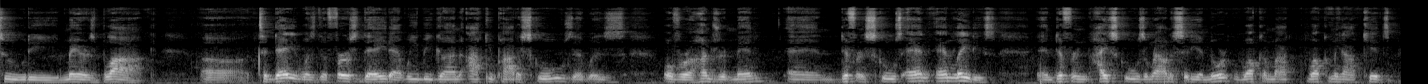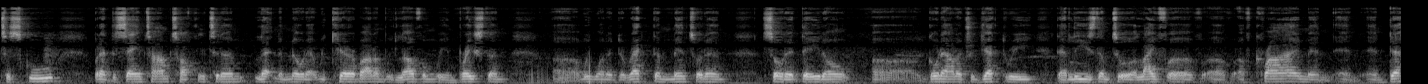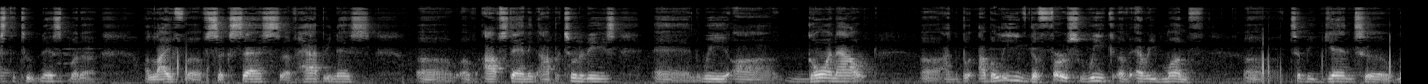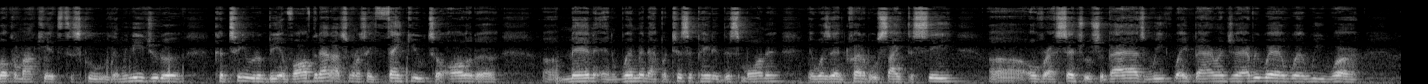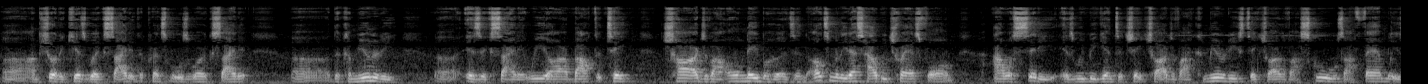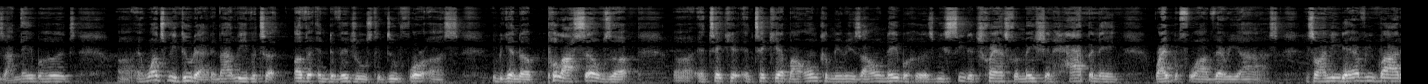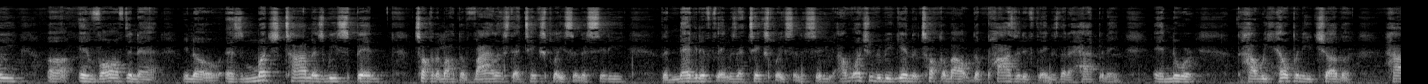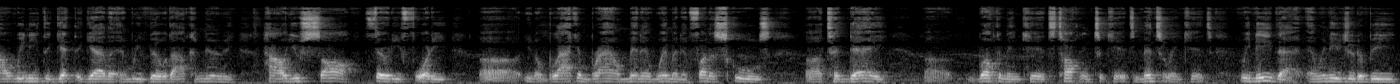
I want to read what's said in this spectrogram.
to the mayor's blog. Uh, today was the first day that we begun Occupy the Schools. It was over 100 men and different schools and, and ladies and different high schools around the city of Newark, welcome our, welcoming our kids to school, but at the same time talking to them, letting them know that we care about them, we love them, we embrace them, uh, we want to direct them, mentor them, so that they don't uh, go down a trajectory that leads them to a life of, of, of crime and, and, and destituteness, but a, a life of success, of happiness, uh, of outstanding opportunities. And we are going out, uh, I, believe, the first week of every month uh, to begin to welcome our kids to school. And we need you to continue to be involved in that. I just want to say thank you to all of the uh, men and women that participated this morning. It was an incredible sight to see uh, over at Central Shabazz, Weequahic, Barringer, everywhere where we were. Uh, I'm sure the kids were excited, the principals were excited, uh, the community uh, is excited. We are about to take charge of our own neighborhoods, and ultimately, that's how we transform our city as we begin to take charge of our communities, take charge of our schools, our families, our neighborhoods. Uh, and once we do that and not leave it to other individuals to do for us, we begin to pull ourselves up uh, and take care and take care of our own communities, our own neighborhoods, we see the transformation happening right before our very eyes. And so I need everybody uh, involved in that. You know, as much time as we spend talking about the violence that takes place in the city, the negative things that takes place in the city, I want you to begin to talk about the positive things that are happening in Newark how we helping each other, how we need to get together and rebuild our community, how you saw 30, 40, uh, you know, black and brown men and women in front of schools uh, today, uh, welcoming kids, talking to kids, mentoring kids. We need that, and we need you to be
